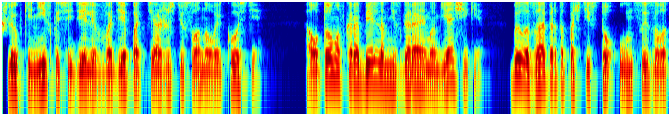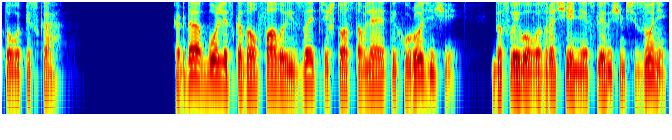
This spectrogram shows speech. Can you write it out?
Шлюпки низко сидели в воде под тяжестью слоновой кости, а у Тома в корабельном несгораемом ящике было заперто почти 100 унций золотого песка. Когда Болли сказал Фава и Зетти, что оставляет их уродичей, до своего возвращения в следующем сезоне,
